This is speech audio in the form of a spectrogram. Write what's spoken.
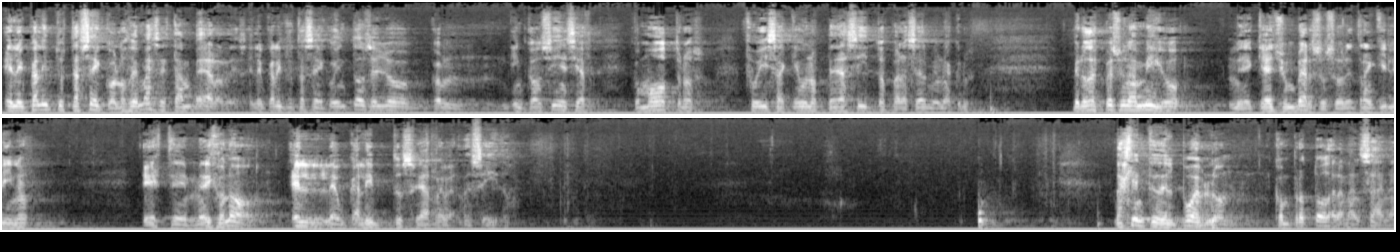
El eucalipto está seco, los demás están verdes, el eucalipto está seco. Entonces yo, con inconsciencia, como otros, fui y saqué unos pedacitos para hacerme una cruz. Pero después un amigo que ha hecho un verso sobre Tranquilino, este, me dijo, no, el eucalipto se ha reverdecido. La gente del pueblo compró toda la manzana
